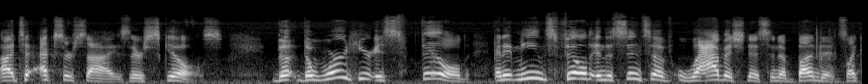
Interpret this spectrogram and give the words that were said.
uh, to exercise their skills. The, the word here is filled, and it means filled in the sense of lavishness and abundance, like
